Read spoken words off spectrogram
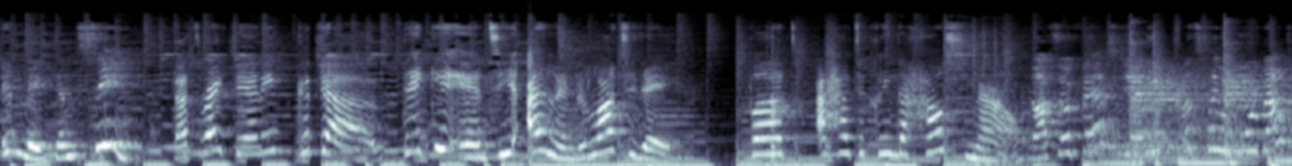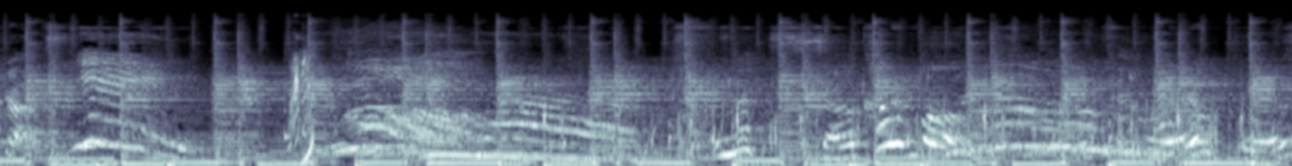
It made them sink. That's right, Janny. Good job. Stinky Auntie, I learned a lot today. But I have to clean the house now. Not so fast, Jenny. Let's play with more bounce drops. Yay! Wow. It looks so colorful. Blue, blue,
